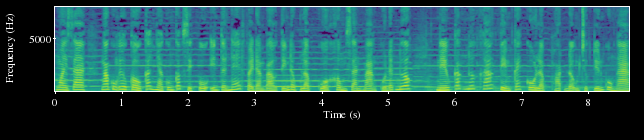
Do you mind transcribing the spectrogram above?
Ngoài ra, Nga cũng yêu cầu các nhà cung cấp dịch vụ Internet phải đảm bảo tính độc lập của không gian mạng của đất nước nếu các nước khác tìm cách cô lập hoạt động trực tuyến của Nga.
